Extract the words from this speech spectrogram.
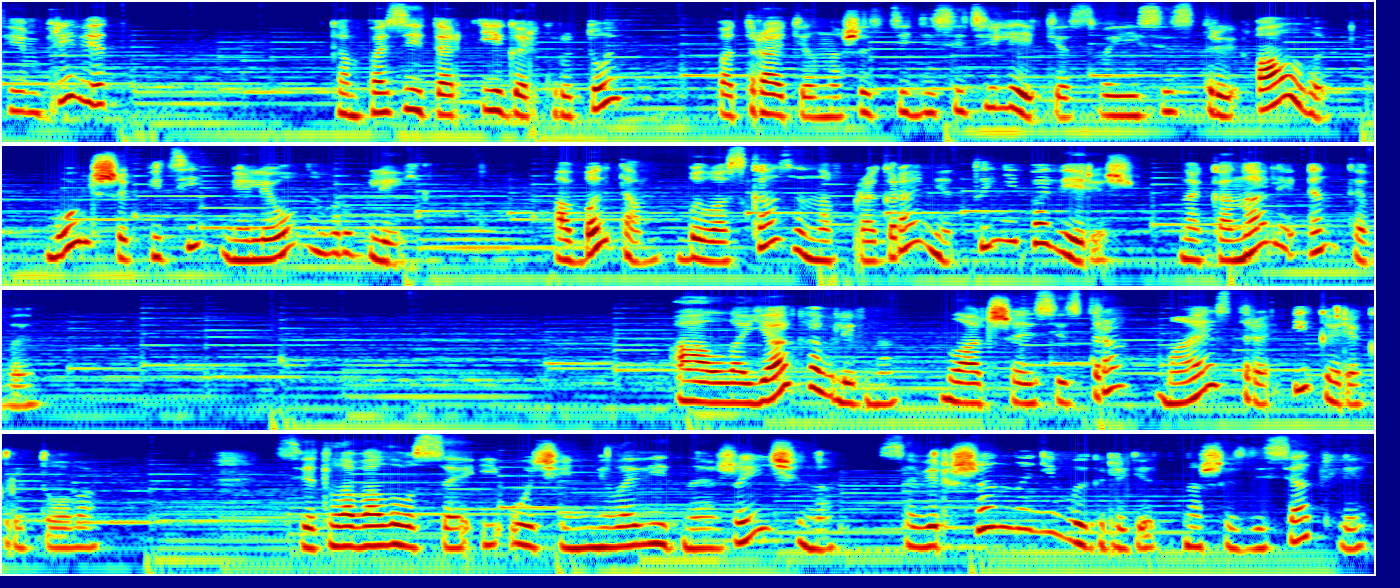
Всем привет! Композитор Игорь Крутой потратил на 60-летие своей сестры Аллы больше 5 миллионов рублей. Об этом было сказано в программе «Ты не поверишь» на канале НТВ. Алла Яковлевна – младшая сестра маэстро Игоря Крутого. Светловолосая и очень миловидная женщина совершенно не выглядит на 60 лет.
